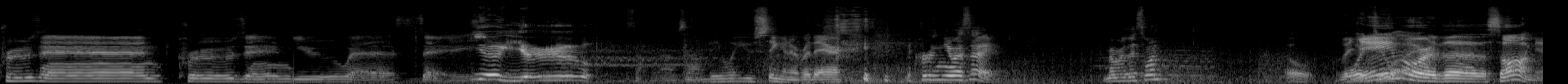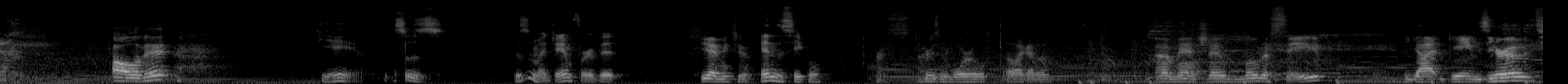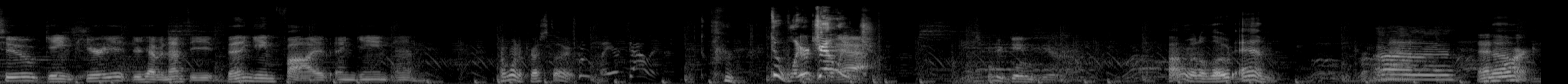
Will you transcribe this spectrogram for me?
Cruising, cruising USA. Yeah, yeah. Stop, Rob Zombie. What are you singing over there? Cruis'n USA. Remember this one? Oh, The boy, game or the, the song? Yeah. All of it. Yeah, this was this is my jam for a bit, Yeah, me too. and the sequel, Press. Cruis'n World. Oh, I gotta. Oh man, should I load a save? You got game zero, two, game period. You have an empty. Then game five and game M. I want to press start. Player challenge. Two player Yeah. We'll do game zero. I'm gonna load M. Uh, And No. Mark.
